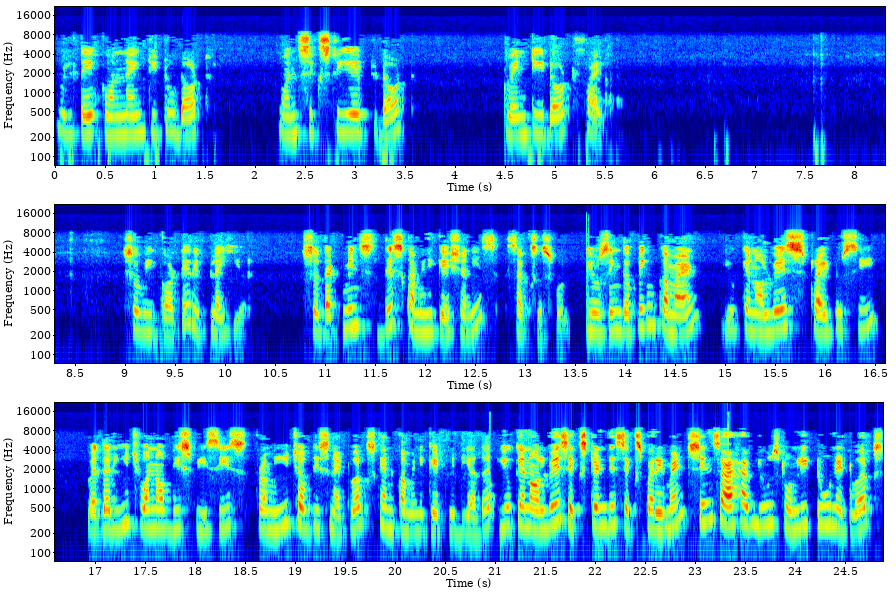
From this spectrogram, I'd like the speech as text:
we'll take 192.168.20.5 So we got a reply here. So that means this communication is successful. Using the ping command, you can always try to see whether each one of these PCs from each of these networks can communicate with the other. You can always extend this experiment. Since I have used only two networks,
